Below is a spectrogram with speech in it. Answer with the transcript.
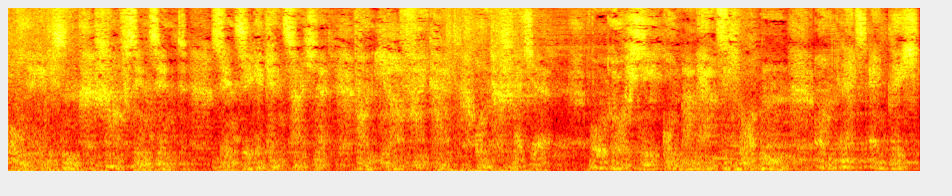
Ohne gewissen Scharfsinn sind, sind sie gekennzeichnet von ihrer Feigheit und Schwäche, wodurch sie unbarmherzig wurden und letztendlich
